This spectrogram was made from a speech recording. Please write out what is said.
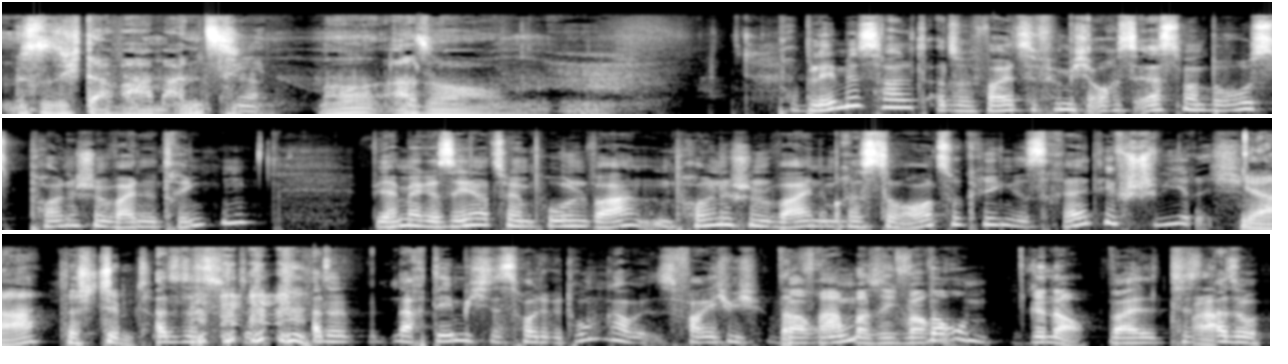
müssen sich da warm anziehen. Ne? Also Problem ist halt, also war jetzt für mich auch das erste Mal bewusst, polnische Weine trinken. Wir haben ja gesehen, als wir in Polen waren, einen polnischen Wein im Restaurant zu kriegen, ist relativ schwierig. ja, das stimmt. Also, das, also nachdem ich das heute getrunken habe, frage ich mich, Da warum? fragt man sich, warum. Warum? Genau. Weil, das, Ja. also,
